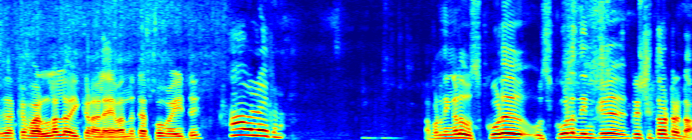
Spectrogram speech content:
ഇതൊക്കെ വെള്ളം ഒഴിക്കണം അല്ലേ വന്നിട്ട് എപ്പോ വൈകിട്ട്? ആ വെള്ളം ഒഴിക്കണം. അപ്പോൾ നിങ്ങൾ സ്കൂൾ സ്കൂളിൽ നിനക്ക് കൃഷിത്തോട്ടം ഉണ്ടോ?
